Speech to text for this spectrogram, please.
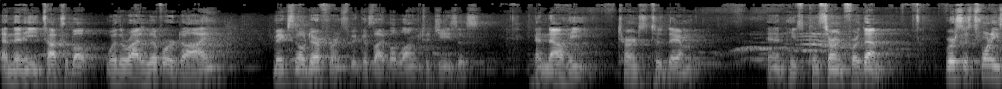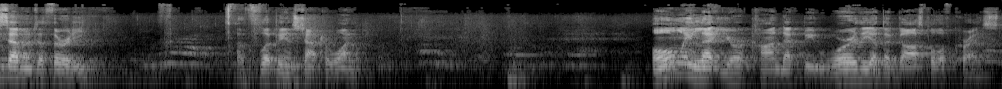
And then he talks about whether I live or die makes no difference because I belong to Jesus. And now he turns to them and he's concerned for them. Verses 27 to 30 of Philippians chapter 1. Only let your conduct be worthy of the gospel of Christ,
